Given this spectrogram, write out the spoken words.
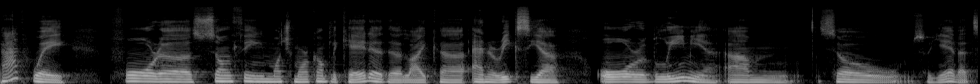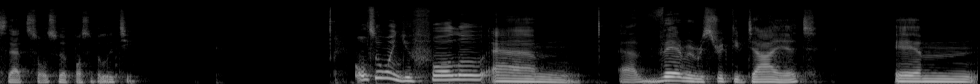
pathway for uh, something much more complicated, like anorexia or bulimia. Um, so, so yeah, that's that's also a possibility. Also, when you follow um, a very restrictive diet, um,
